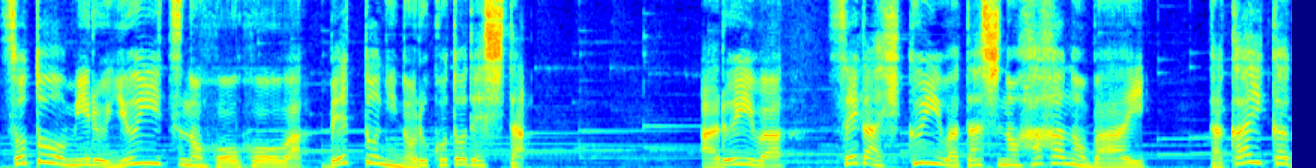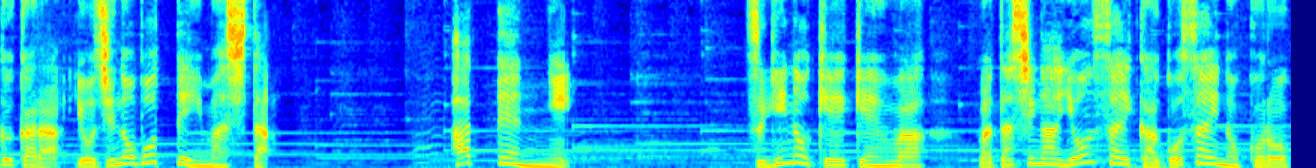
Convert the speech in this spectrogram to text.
外を見る唯一の方法はベッドに乗ることでした。あるいは背が低い私の母の場合、高い家具からよじ登っていました。8.2次の経験は私が4歳か5歳の頃、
